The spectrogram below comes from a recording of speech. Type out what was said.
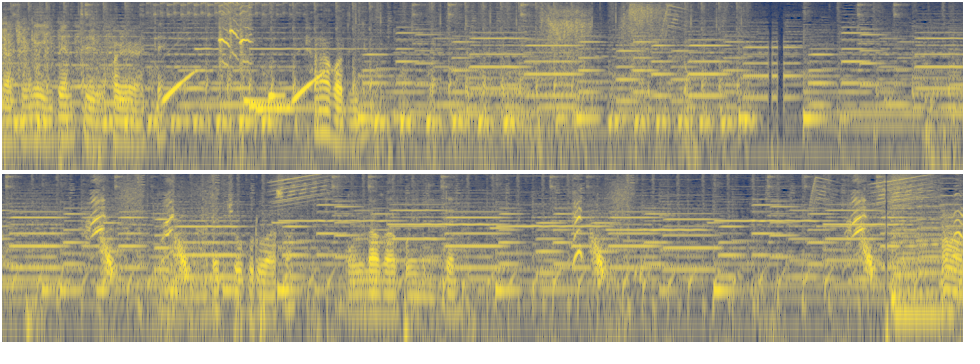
나중에 이벤트 관리할 때 편하거든요. 아래쪽으로 와서 올라가고 있는데 어,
